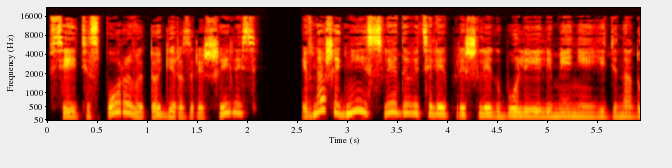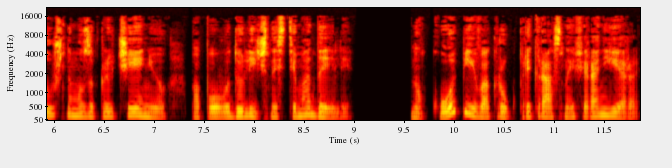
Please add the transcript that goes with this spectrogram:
Все эти споры в итоге разрешились, и в наши дни исследователи пришли к более или менее единодушному заключению по поводу личности модели. Но копий вокруг прекрасной Ферраньеры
